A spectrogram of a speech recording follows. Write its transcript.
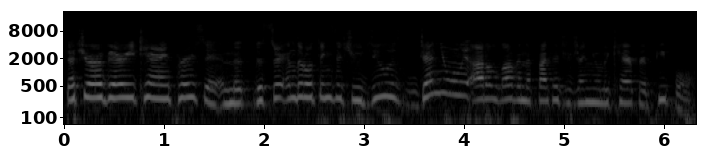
that you're a very caring person and the, the certain little things that you do is genuinely out of love and the fact that you genuinely care for people.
